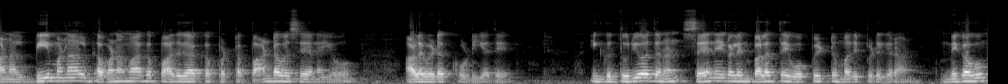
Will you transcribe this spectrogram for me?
ஆனால் பீமனால் கவனமாக பாதுகாக்கப்பட்ட பாண்டவ சேனையோ அளவிடக்கூடியதே. இங்கு துரியோதனன் சேனைகளின் பலத்தை ஒப்பிட்டு மதிப்பிடுகிறான். மிகவும்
